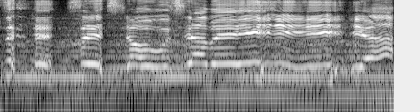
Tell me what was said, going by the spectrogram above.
这世上有啥物意义啊？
